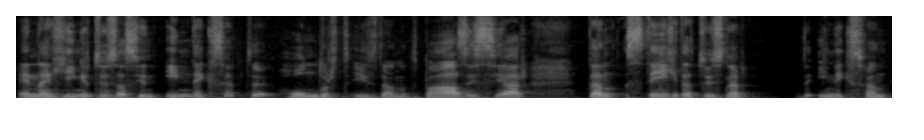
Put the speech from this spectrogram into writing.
En dan ging het dus, als je een index hebt, hè, 100 is dan het basisjaar, dan steeg dat dus naar de index van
